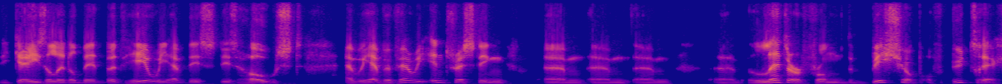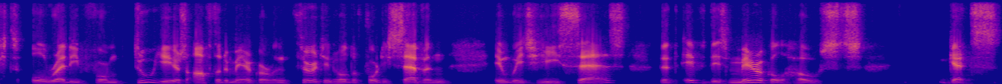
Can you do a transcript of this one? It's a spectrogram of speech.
decays a little bit but here we have this this host and we have a very interesting um, um, um, uh, letter from the bishop of Utrecht already from two years after the miracle in 1347 in which he says that if this miracle hosts gets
